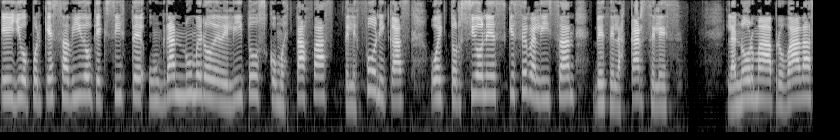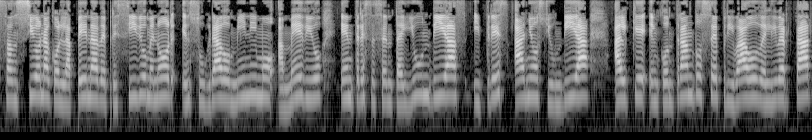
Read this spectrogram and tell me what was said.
Ello porque es sabido que existe un gran número de delitos como estafas telefónicas o extorsiones que se realizan desde las cárceles. La norma aprobada sanciona con la pena de presidio menor en su grado mínimo a medio entre 61 días y 3 años y un día al que, encontrándose privado de libertad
